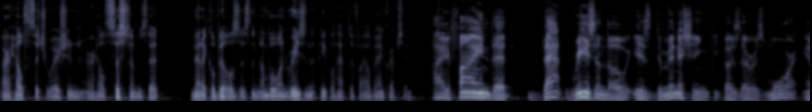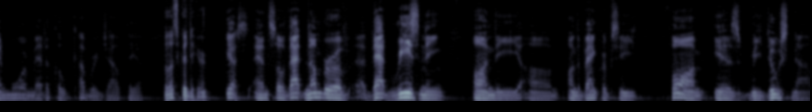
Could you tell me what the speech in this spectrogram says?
our health situation, our health systems, that medical bills is the number one reason that people have to file bankruptcy. I find that that reason, though, is diminishing because there is more and more medical coverage out there. Well, that's good to hear. Yes, and so that number of uh, that reasoning on the um, on the bankruptcy form is reduced now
